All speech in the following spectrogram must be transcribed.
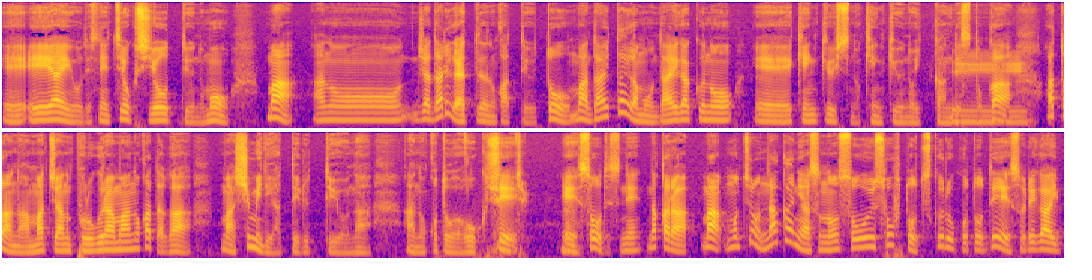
えー、AI をですね強くしようっていうのも、まああのー、じゃあ誰がやってたのかっていうと、まあ、大体がもう大学の、えー、研究室の研究の一環ですとかあとあのアマチュアのプログラマーの方が、まあ、趣味でやっているっていうようなあのことが多くて。えー、そうですね。だから、まあ、もちろん中にはそのそういうソフトを作ることでそれが一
